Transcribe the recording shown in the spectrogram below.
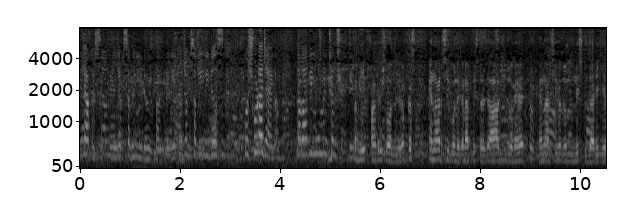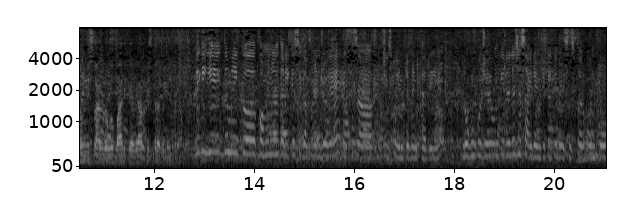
क्या कर सकते हैं? जब सभी लीडर्स बन रहेंगे तो जब सभी लीडर्स को छोड़ा जाएगा तब आगे मूवमेंट चल सकती है। अभी एक आखिरी सवाल ले रहा एनआरसी को लेकर आप किस तरह से आज जो है एनआरसी का जो लिस्ट जारी किया उन्नीस लाख लोगों को बाहर किया गया आप किस तरह से लेकर देखिए ये एकदम एक कॉम्युनल तरीके से गवर्नमेंट जो है इस चीज़ को इम्प्लीमेंट कर रही है। लोगों को जो है उनकी रिलीजियस आइडेंटिटी के बेसिस पर उनको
